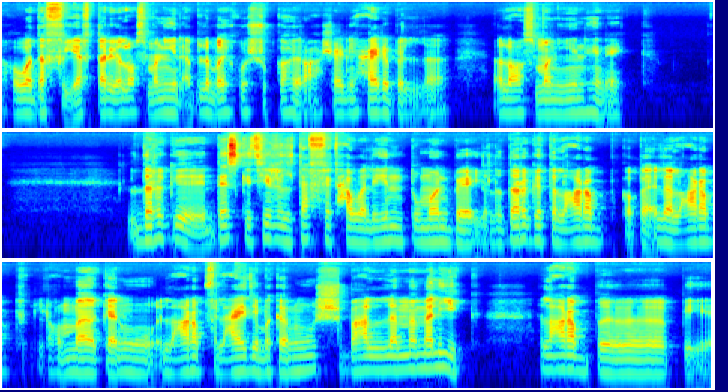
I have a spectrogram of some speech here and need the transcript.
هو ده في طريق العثمانيين قبل ما يخشوا القاهرة عشان يحارب العثمانيين هناك. لدرجة ناس كتير التفت حوالين تومان باي لدرجة العرب قبائل العرب اللي هم كانوا العرب في العادي ما كانوش مع المماليك العرب بي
